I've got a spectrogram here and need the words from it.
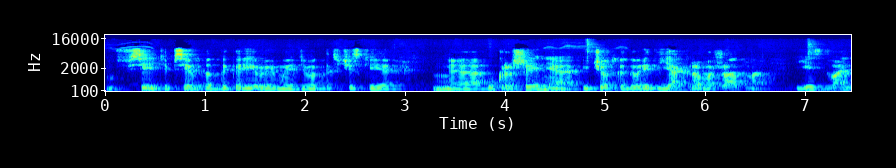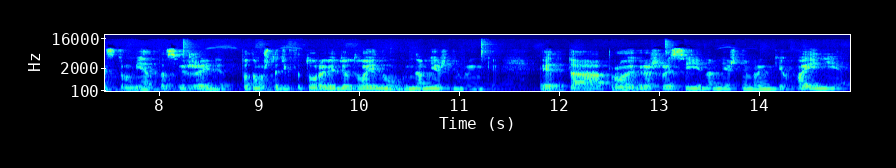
ну, все эти псевдодекорируемые демократические э, украшения и четко говорит «я кровожадна», есть два инструмента свержения, потому что диктатура ведет войну на внешнем рынке. Это проигрыш России на внешнем рынке в войне,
